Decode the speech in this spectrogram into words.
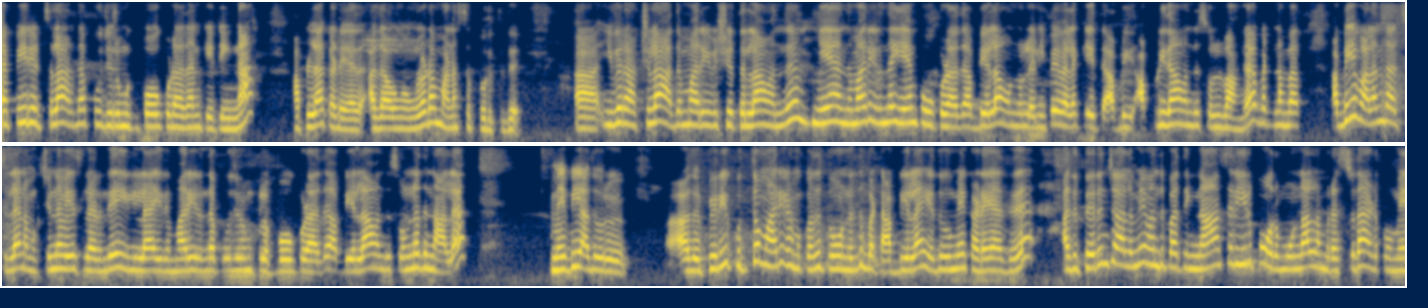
என் பீரியட்ஸ் எல்லாம் இருந்தா பூஜை ரூமுக்கு போகக்கூடாதான்னு கேட்டிங்கன்னா கேட்டீங்கன்னா அப்படிலாம் கிடையாது. அது அவங்கவுங்களோட மனசை பொறுத்துது. இவர் ஆக்சுவலா அது மாதிரி விஷயத்தெல்லாம் வந்து ஏன் அந்த மாதிரி இருந்தா ஏன் போக கூடாது அப்படியெல்லாம் ஒண்ணும் இல்லை நீ போய் விளக்கேத்து. அப்படி அப்படிதான் வந்து சொல்லுவாங்க பட் நம்ம அப்படியே வளர்ந்தாச்சுல நமக்கு சின்ன வயசுல இருந்தே இல்ல இது மாதிரி இருந்தா பூஜை ரூம்குள்ள போக கூடாது அப்படியெல்லாம் வந்து சொன்னதுனால மேபி அது ஒரு அது ஒரு பெரிய குத்தம் மாதிரி நமக்கு வந்து தோணுது பட் அப்படியெல்லாம் எதுவுமே கிடையாது. அது தெரிஞ்சாலுமே வந்து பாத்தீங்கன்னா சரி இருப்போம் ஒரு மூணு நாள் நம்ம ரெஸ்ட் தான் எடுப்போமே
